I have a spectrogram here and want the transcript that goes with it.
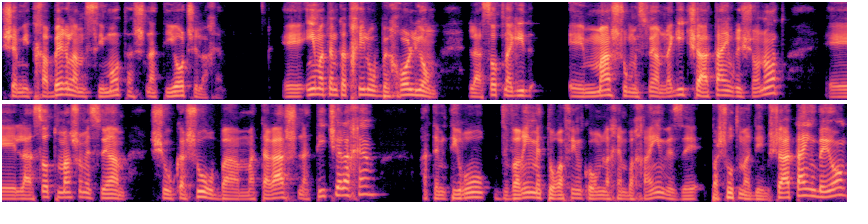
שמתחבר למשימות השנתיות שלכם. אה, אם אתם תתחילו בכל יום לעשות נגיד אה, משהו מסוים, נגיד שעתיים ראשונות, אה, לעשות משהו מסוים שהוא קשור במטרה השנתית שלכם, אתם תראו דברים מטורפים קורים לכם בחיים וזה פשוט מדהים. שעתיים ביום,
